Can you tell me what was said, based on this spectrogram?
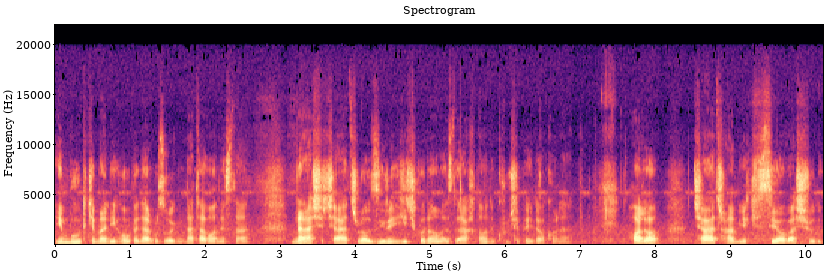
این بود که منیها و پدر بزرگ نتوانستند نعش چتر را زیر هیچ کدام از درختان کوچه پیدا کنند. حالا چتر هم یک سیاوش بود.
